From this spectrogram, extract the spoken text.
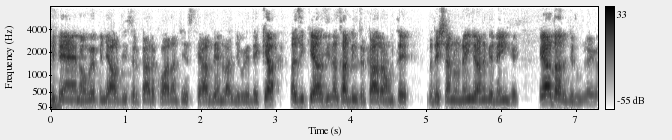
ਕਿਤੇ ਐ ਨਾ ਹੋਵੇ ਪੰਜਾਬ ਦੀ ਸਰਕਾਰ ਅਖਬਾਰਾਂ 'ਚ ਇਸ਼ਤਿਹਾਰ ਦੇਣ ਲੱਗ ਜਾਵੇ। ਦੇਖਿਆ ਅਸੀਂ ਕਿਹਾ ਸੀ ਨਾ ਸਾਡੀ ਸਰਕਾਰ ਆਉਣ ਤੇ ਵਿਦੇਸ਼ਾਂ ਨੂੰ ਨਹੀਂ ਜਾਣਗੇ ਨਹੀਂ ਗਏ। ਇਹ ਡਰ ਜ਼ਰੂਰ ਹੈਗਾ।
